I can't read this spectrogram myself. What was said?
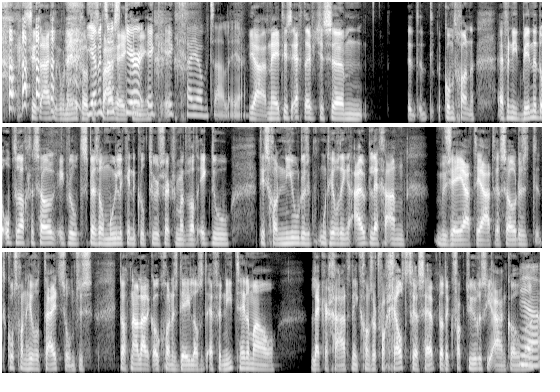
ik zit eigenlijk op een hele grote jij bent zo keer, spaarrekening. ik, ik ga jou betalen, ja. Ja, nee, het is echt eventjes... ehm, het, het komt gewoon even niet binnen de opdracht en zo. Ik bedoel, het is best wel moeilijk in de cultuursector. Maar wat ik doe, het is gewoon nieuw. Dus ik moet heel veel dingen uitleggen aan musea, theater en zo. Dus het, het kost gewoon heel veel tijd soms. Dus ik dacht, nou laat ik ook gewoon eens delen als het even niet helemaal lekker gaat. En ik gewoon een soort van geldstress heb. Dat ik facturen zie aankomen. Ja.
